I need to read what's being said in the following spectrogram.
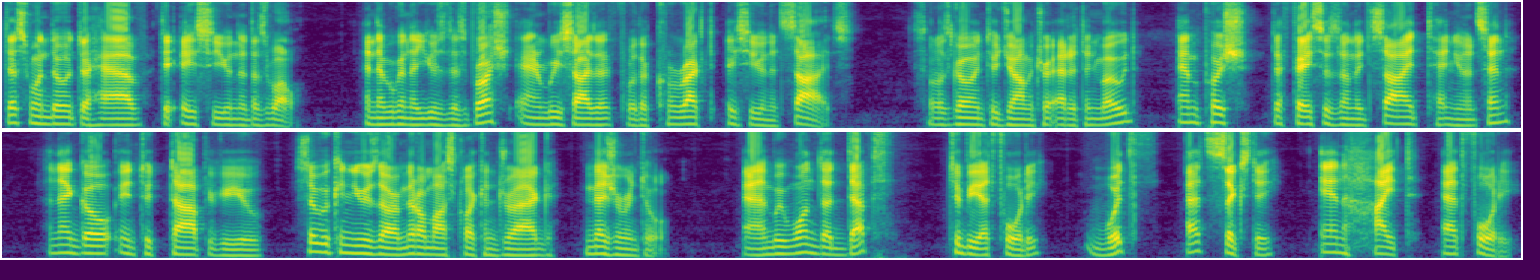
this window to have the AC unit as well. And then we're going to use this brush and resize it for the correct AC unit size. So let's go into geometry editing mode and push the faces on each side 10 units in. And then go into top view so we can use our middle mouse click and drag measuring tool. And we want the depth to be at 40, width at 60, and height at 40.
